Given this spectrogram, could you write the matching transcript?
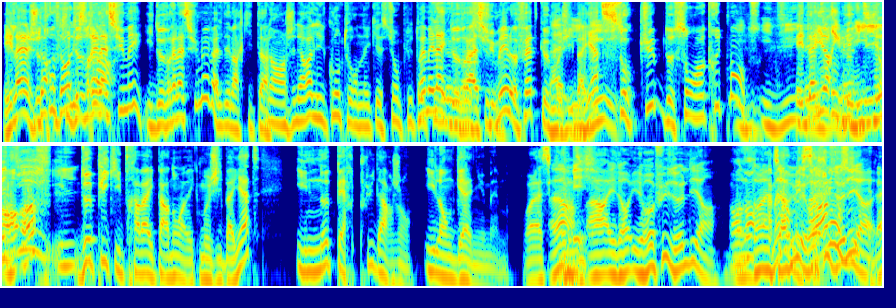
Et là, je Dans- trouve qu'il devrait l'assumer. Il devrait l'assumer, Valdemar Kita. Non, en général, il contourne les questions plutôt. Ouais, mais là, il devrait assumer le fait que Bah, Moji il Bayat dit- s'occupe de son recrutement. Il, il dit, Et d'ailleurs, il le dit en dit, off, il- depuis qu'il travaille pardon, avec Moji Bayat, il ne perd plus d'argent. Il en gagne même. Voilà ce qu'il Alors, dit. alors, il, il refuse de le dire. On Dans, Ah, mais l'interview, il mais refuse de le allons-y. dire. Mais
